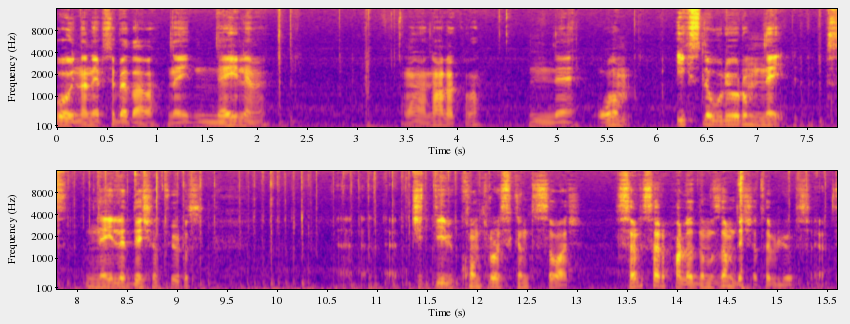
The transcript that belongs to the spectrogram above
bu oyunların hepsi bedava. Ne, neyle mi? Ama ne alaka lan? Ne? Oğlum X ile vuruyorum ne neyle dash atıyoruz? Ciddi bir kontrol sıkıntısı var. Sarı sarı parladığımızda mı dash atabiliyoruz? Evet.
